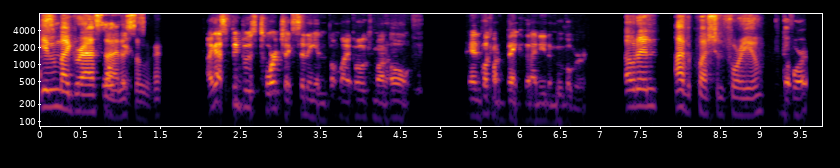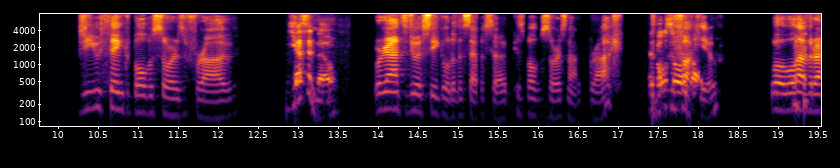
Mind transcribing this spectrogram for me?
Give me my grass Torchics. dinosaur. I got Speed Boost Torchic sitting in my Pokemon home and Pokemon Bank that I need to move over. Odin, I have a question for you. Go for it. Do you think Bulbasaur is a frog? Yes and no. We're gonna have to do a sequel to this episode because Bulbasaur is not a frog. Is So Bulbasaur fuck you. Well, we'll have an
